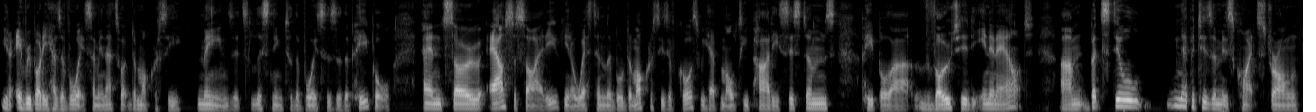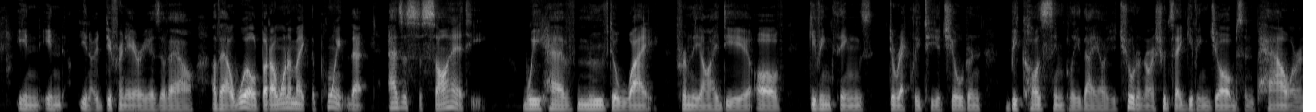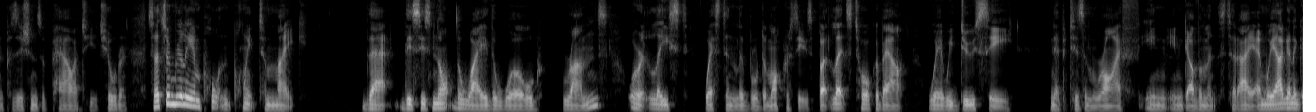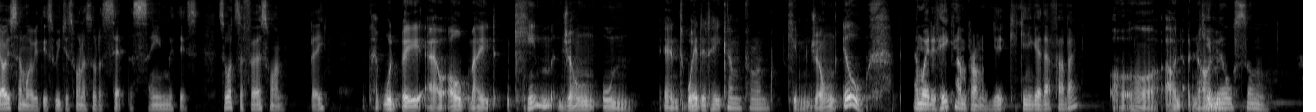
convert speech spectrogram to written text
you know everybody has a voice. I mean that's what democracy means. It's listening to the voices of the people. And so our society you know western liberal democracies of course we have multi-party systems. People are voted in and out. Um, but still nepotism is quite strong in in you know different areas of our of our world. But i want to make the point that as a society we have moved away from the idea of giving things directly to your children because simply they are your children, or I should say, giving jobs and power and positions of power to your children. So that's a really important point to make that this is not the way the world runs, or at least Western liberal democracies. But let's talk about where we do see nepotism rife in, in governments today. And we are going to go somewhere with this. We just want to sort of set the scene with this. So, what's the first one, B? That would be our old mate, Kim Jong un. And where did he come from? Kim Jong Il. And where did he come from? Can you go that far back? Oh, oh no. Kim Il Sung.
